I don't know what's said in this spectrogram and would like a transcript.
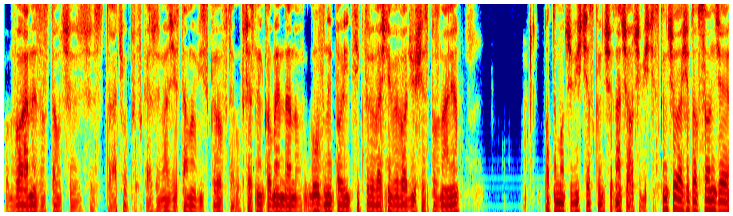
odwołany został, czy, czy stracił w każdym razie stanowisko ówczesny komendant główny policji, który właśnie wywodził się z Poznania. Potem oczywiście skończyło, znaczy oczywiście skończyło się to w sądzie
